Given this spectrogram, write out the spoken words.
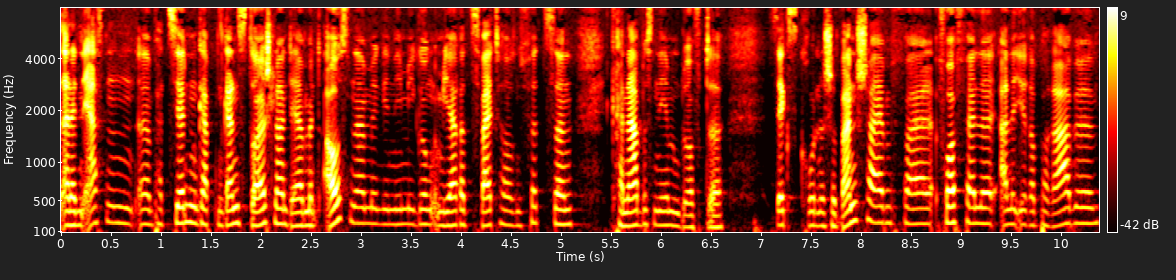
einer der ersten äh, Patienten gehabt in ganz Deutschland, der mit Ausnahmegenehmigung im Jahre 2014 Cannabis nehmen durfte. Sechs chronische Bandscheibenvorfälle, alle irreparabel,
